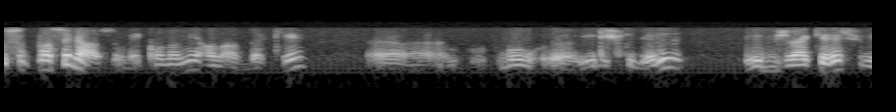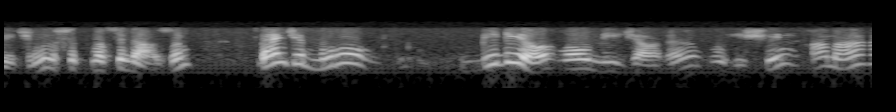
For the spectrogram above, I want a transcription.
ısıtması lazım. Ekonomi alandaki e, bu e, ilişkileri müzakere sürecini ısıtması lazım. Bence bunu biliyor olmayacağını bu işin ama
